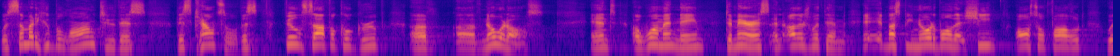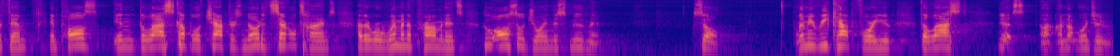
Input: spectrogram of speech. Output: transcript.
was somebody who belonged to this, this council, this philosophical group of, of know it alls and a woman named Damaris and others with him. It, must be notable that she also followed with them. And Paul's, in the last couple of chapters, noted several times how there were women of prominence who also joined this movement. So, let me recap for you the last, yes, I'm not going to,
